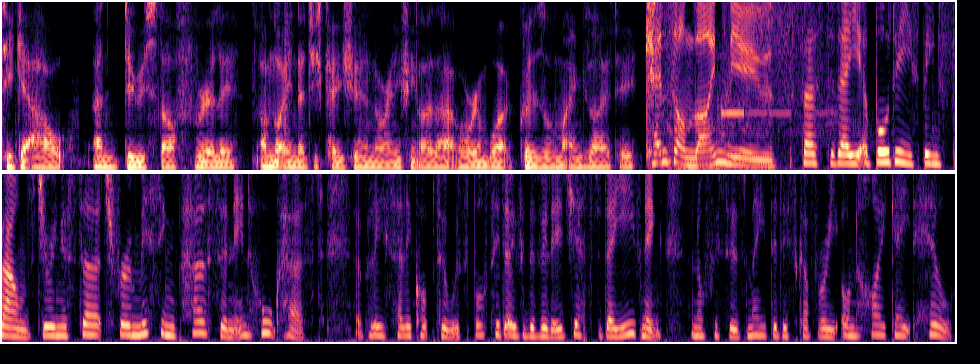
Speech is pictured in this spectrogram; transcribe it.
to get out and do stuff really. I'm not in education or anything like that or in work because of my anxiety. Kent Online News. First today, a body's been found during a search for a missing person in Hawkhurst. A police helicopter was spotted over the village yesterday evening and officers made the discovery on Highgate Hill.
